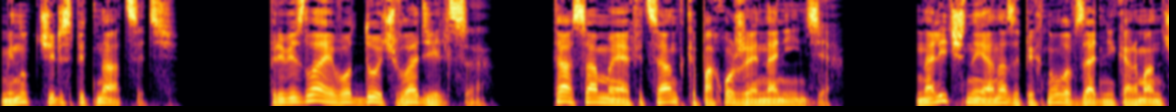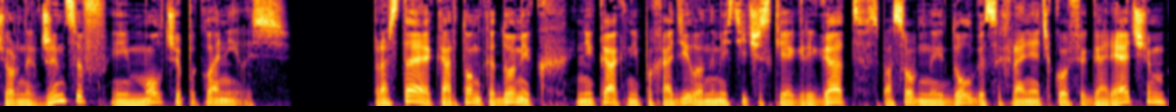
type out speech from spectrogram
минут через пятнадцать. Привезла его дочь владельца, та самая официантка, похожая на ниндзя. Наличные она запихнула в задний карман черных джинсов и молча поклонилась. Простая картонка-домик никак не походила на мистический агрегат, способный долго сохранять кофе горячим,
